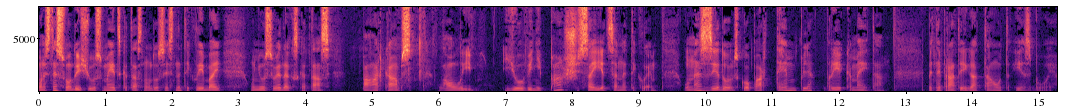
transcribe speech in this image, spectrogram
un es nesodīšu jūsu meitas, ka tās nodosies netiklībai, un jūsu vedaks, ka tās pārkāps laulību, jo viņi paši sajiet ar netikliem un nes ziedojums kopā ar tempļa prieka meitām, bet neprātīgā tauta iesbojā.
